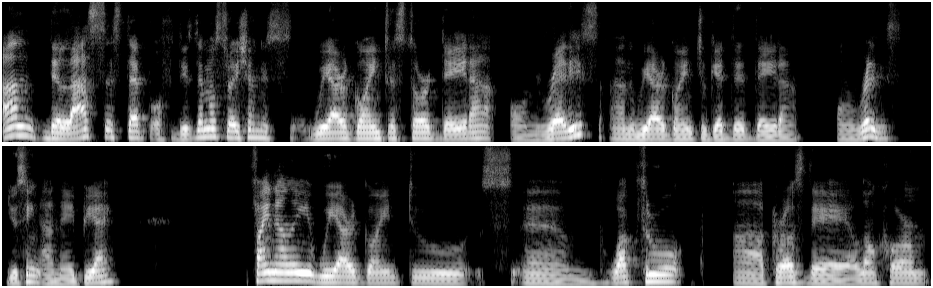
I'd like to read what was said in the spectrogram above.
And the last step of this demonstration is we are going to store data on Redis and we are going to get the data on Redis using an API. Finally, we are going to um, walk through uh, across the Longhorn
